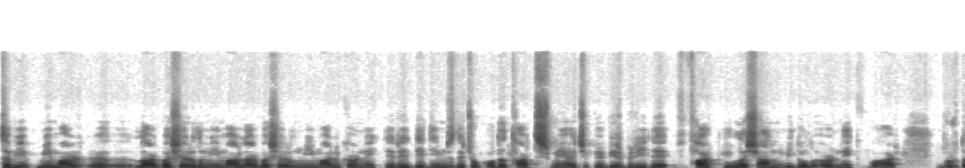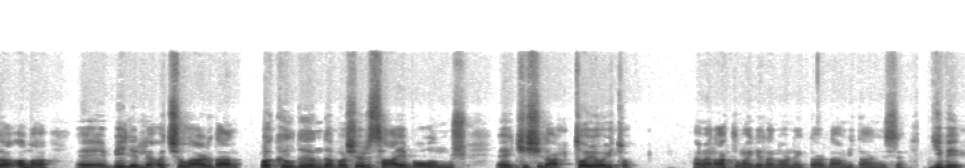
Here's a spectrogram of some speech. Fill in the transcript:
tabii mimarlar, başarılı mimarlar, başarılı mimarlık örnekleri dediğimizde çok o da tartışmaya açık ve birbiriyle farklılaşan bir dolu örnek var burada. Ama e, belirli açılardan bakıldığında başarı sahibi olmuş e, kişiler, Toyo Ito, hemen aklıma gelen örneklerden bir tanesi gibi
